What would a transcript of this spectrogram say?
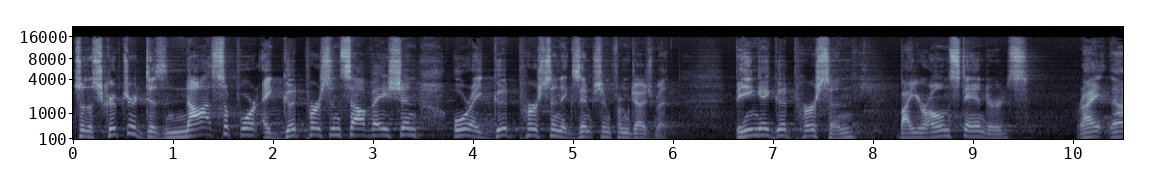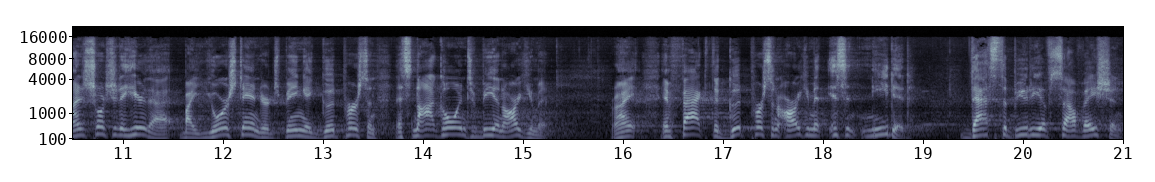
So the scripture does not support a good person's salvation or a good person exemption from judgment. Being a good person by your own standards, right? Now I just want you to hear that. By your standards, being a good person, that's not going to be an argument, right? In fact, the good person argument isn't needed. That's the beauty of salvation.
